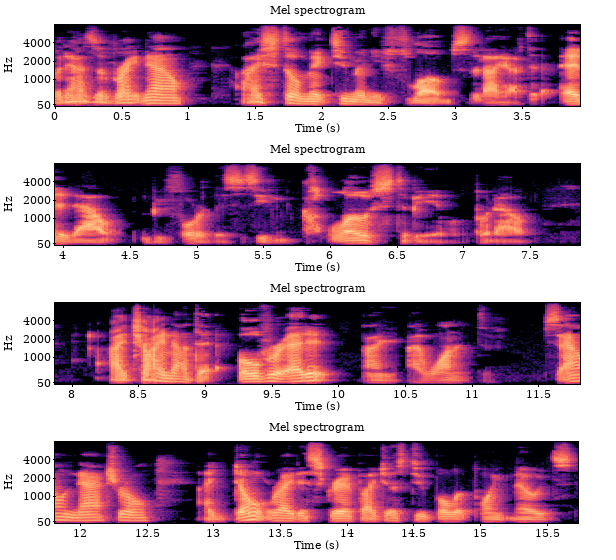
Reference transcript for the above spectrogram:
But as of right now, I still make too many flubs that I have to edit out before this is even close to be able to put out. I try not to over edit. I, I want it to sound natural. I don't write a script, I just do bullet point notes.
